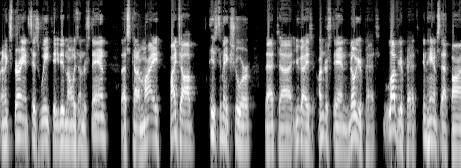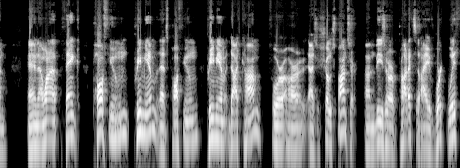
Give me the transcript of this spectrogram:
an experience this week that you didn't always understand. That's kind of my my job is to make sure that uh, you guys understand, know your pets, love your pets, enhance that bond. And I want to thank Pawfume Premium. That's pawfumepremium.com for our as a show sponsor. Um, these are products that I've worked with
